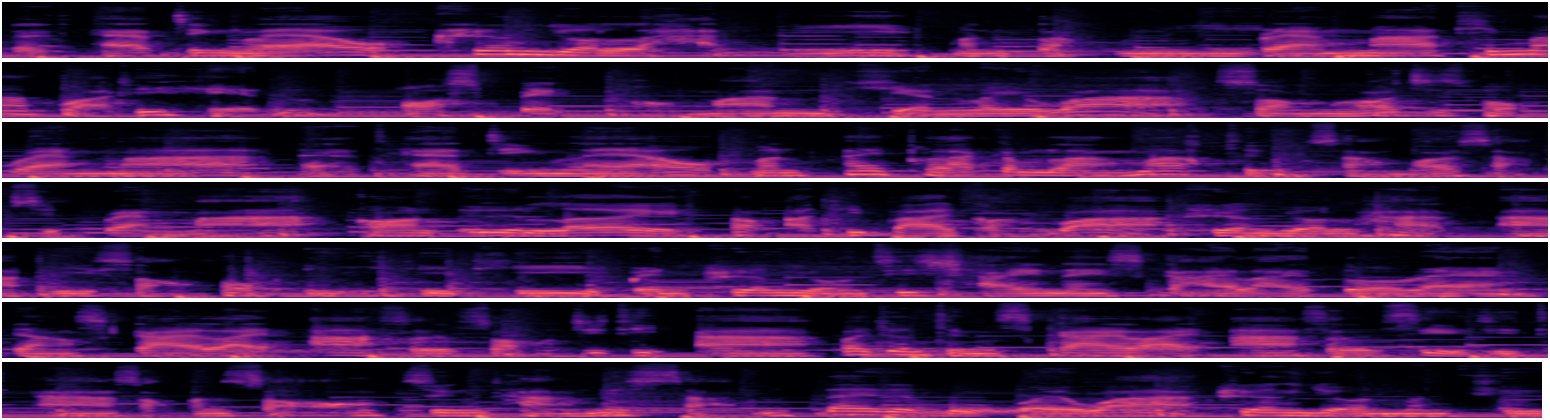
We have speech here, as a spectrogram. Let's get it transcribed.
แต่แท้จริงแล้วเครื่องยนต์รหัสนี้มันกลับมีแรงม้าที่มากกว่าที่เห็นเพราะสเปคของมันเขียนไว้ว่า 276 แรงม้า แต่แท้จริงแล้วมันให้พละกำลังมากถึง 330 แรงม้า ก่อนอื่นเลย ต้องอธิบายก่อนว่าเครื่องยนต์รหัส RB26 EETT เป็นเครื่องยนต์ที่ใช้ใน Skyline ตัวแรง อย่าง Skyline R32 GTR ไปจนถึง Skyline R34 GTR 2002 ซึ่งทางนิสสันได้ระบุไว้ว่าเครื่องยนต์มันคือ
